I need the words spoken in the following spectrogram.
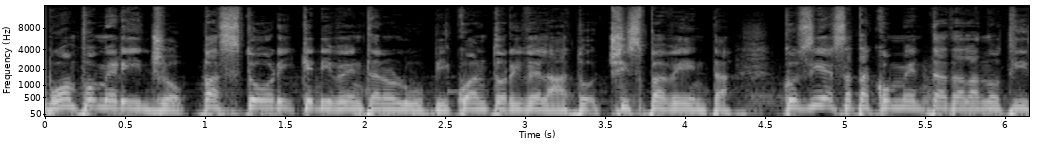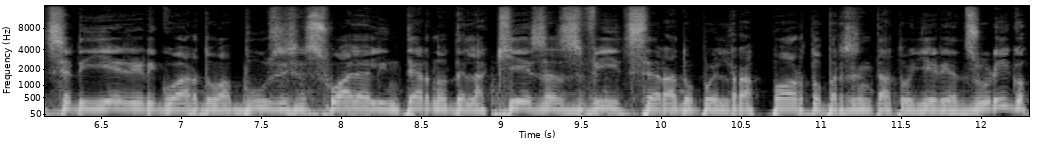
Buon pomeriggio, pastori che diventano lupi, quanto rivelato ci spaventa. Così è stata commentata la notizia di ieri riguardo abusi sessuali all'interno della Chiesa svizzera dopo il rapporto presentato ieri a Zurigo.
